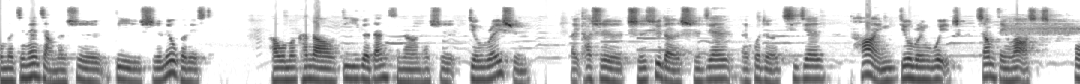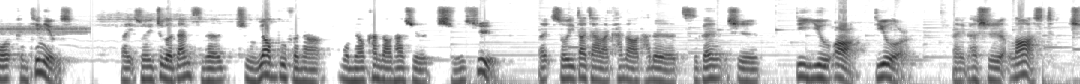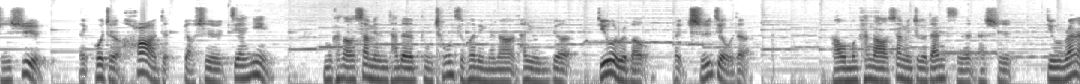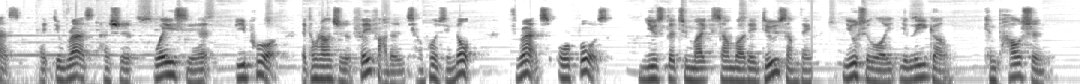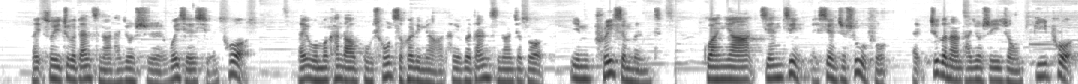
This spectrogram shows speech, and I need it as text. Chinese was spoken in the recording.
我们今天讲的是第十六个 list。好，我们看到第一个单词呢，它是 duration，哎，它是持续的时间，哎，或者期间，time during which something lasts or continues，哎，所以这个单词的主要部分呢，我们要看到它是持续，哎，所以大家来看到它的词根是 dur，dur，哎，它是 last，持续。哎，或者 hard 表示坚硬。我们看到下面它的补充词汇里面呢，它有一个 durable，哎，持久的。好，我们看到下面这个单词，它是 duress，哎，duress 它是威胁、逼迫，哎，通常指非法的强迫行动。threat or force used to make somebody do something, usually illegal. compulsion 哎，所以这个单词呢，它就是威胁、胁迫。哎，我们看到补充词汇里面啊，它有个单词呢，叫做 imprisonment，关押、监禁、哎，限制、束缚。哎，这个呢，它就是一种逼迫，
